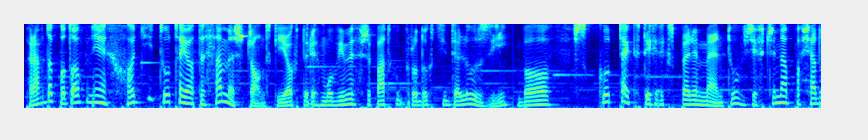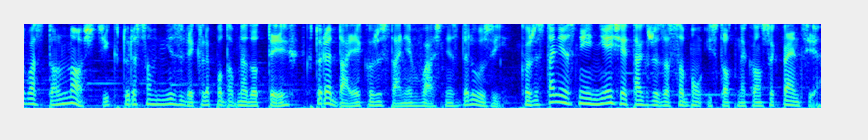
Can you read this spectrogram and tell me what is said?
Prawdopodobnie chodzi tutaj o te same szczątki, o których mówimy w przypadku produkcji deluzji, bo wskutek tych eksperymentów dziewczyna posiadła zdolności, które są niezwykle podobne do tych, które daje korzystanie właśnie z deluzji. Korzystanie z niej niesie także za sobą istotne konsekwencje konsekwencje.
